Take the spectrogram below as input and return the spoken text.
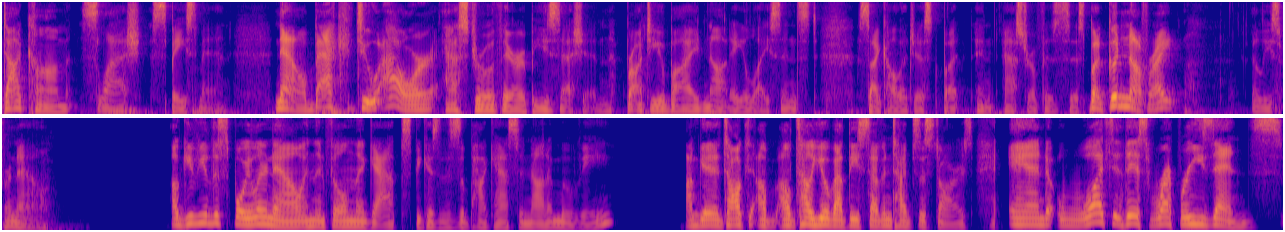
dot com slash spaceman. Now, back to our astrotherapy session, brought to you by not a licensed psychologist, but an astrophysicist. But good enough, right? At least for now. I'll give you the spoiler now and then fill in the gaps because this is a podcast and not a movie. I'm going to talk, to, I'll, I'll tell you about these seven types of stars and what this represents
